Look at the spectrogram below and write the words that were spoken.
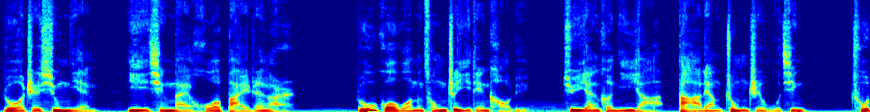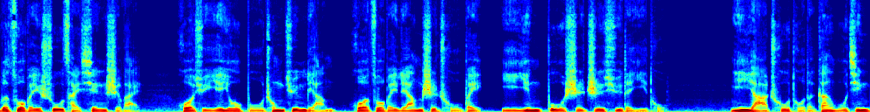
若知凶年，疫情乃活百人耳。如果我们从这一点考虑，居延和尼雅大量种植五经，除了作为蔬菜鲜食外，或许也有补充军粮或作为粮食储备以应不时之需的意图。尼雅出土的干无精。”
